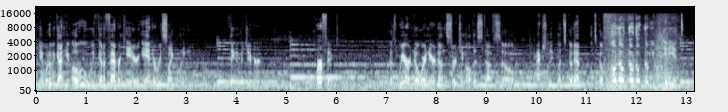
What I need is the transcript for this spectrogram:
Okay, what do we got here? Oh, we've got a fabricator and a recycling thingamajigger. Perfect. Because we are nowhere near done searching all this stuff, so... Actually, let's go down... Let's go... Oh, no, no, no, no, you idiot!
